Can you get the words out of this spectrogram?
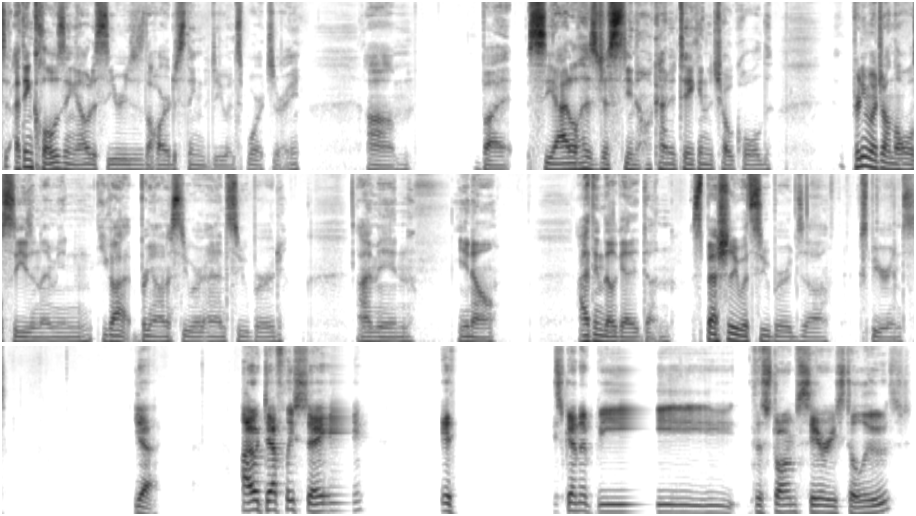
To, I think closing out a series is the hardest thing to do in sports, right? Um, but Seattle has just you know kind of taken a chokehold pretty much on the whole season. I mean, you got Breanna Stewart and Sue Bird. I mean, you know, I think they'll get it done, especially with Sue Bird's uh, experience. Yeah, I would definitely say it. It's going to be the Storm series to lose,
